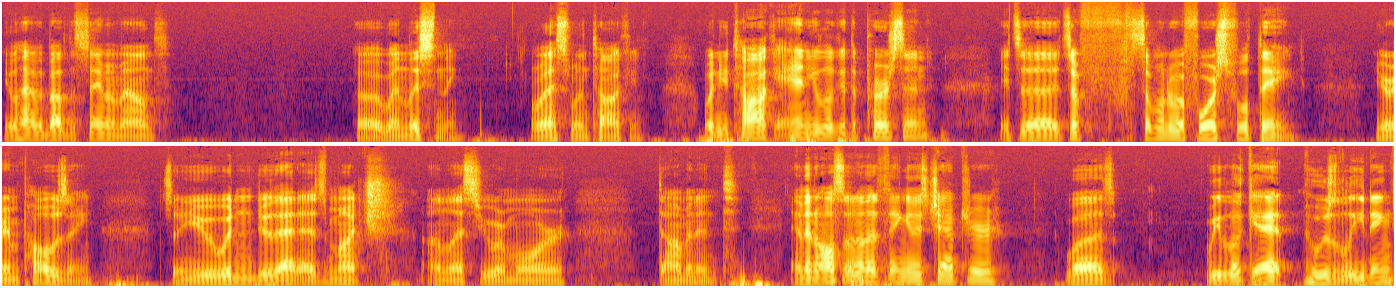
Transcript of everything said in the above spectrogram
you'll have about the same amount uh, when listening less when talking when you talk and you look at the person it's a it's a f- somewhat of a forceful thing you're imposing so you wouldn't do that as much unless you were more dominant. And then also another thing in this chapter was we look at who's leading.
